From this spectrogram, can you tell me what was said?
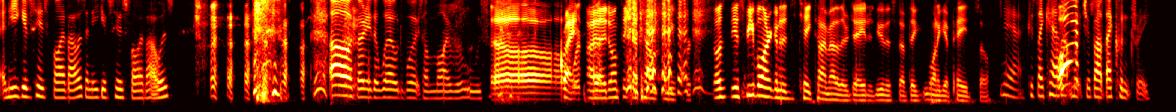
and he gives his five hours and he gives his five hours. oh, if only the world worked on my rules. Uh, Right. would- I don't think that's how money works. Those these people aren't going to take time out of their day to do this stuff. They want to get paid. So Yeah, because they care What? that much about their country.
